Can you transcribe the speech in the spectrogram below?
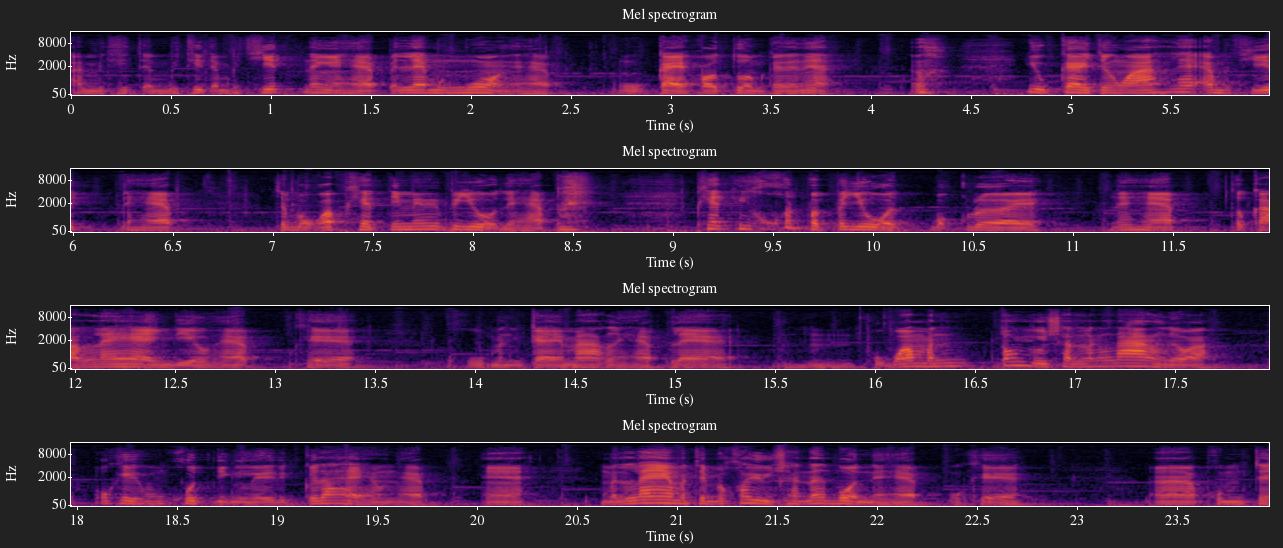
อะมิทิสอะมิทิสอะมิทิสนั่นไงครับเป็นแร่ม่วงๆนะครับโอ้ไกลพอตัวเหมือนกันนะเนี่ยอยู่ไกลจังวะแร่อะมิทิสนะครับ จะบอกว่าเพชรนี่ไม่มีประโยชน์เลยครับ เพชรนี่โคตรหมดประโยชน์บอกเลยนะครับต้องการแร่อย่างเดียวครับโอเคโอ้โหมันไกลมากเลยครับแร่ผมว่ามันต้องอยู่ชั้นล่างๆเลยว่ะโอเคผมขุดดิ่งเลยก็ได้ครับแอบเหมือนแร่มันจะไม่ค่อยอยู่ชั้นด้านบนนะครับโอเคอ่าผมจะ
